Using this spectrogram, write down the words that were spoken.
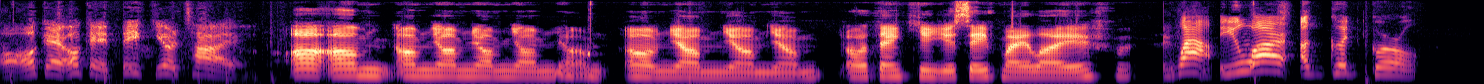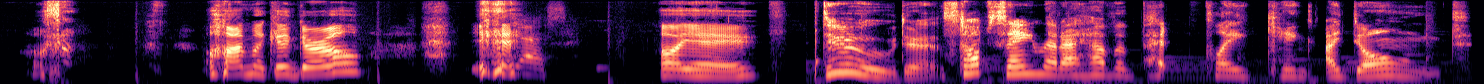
Oh, okay, okay. Take your time. uh, um, um, yum, yum, yum, yum, um, yum, yum, yum. Oh, thank you. You saved my life. Wow, you are a good girl. I'm a good girl. yes. Oh, yay. Dude, stop saying that I have a pet play kink. I don't.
